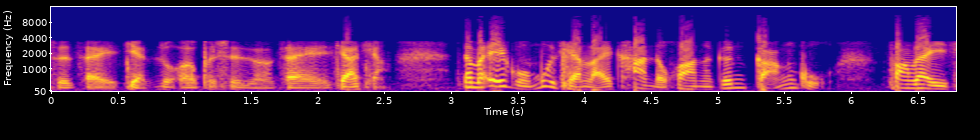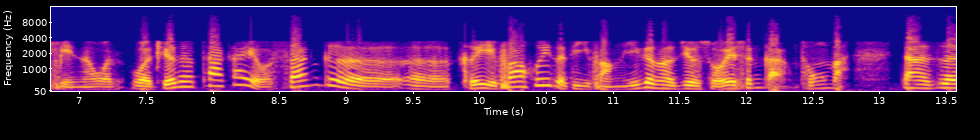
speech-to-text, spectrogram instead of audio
是在减弱，而不是呢在加强。那么 A 股目前来看的话呢，跟港股放在一起呢，我我觉得大概有三个呃可以发挥的地方。一个呢，就是所谓深港通嘛，但是但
